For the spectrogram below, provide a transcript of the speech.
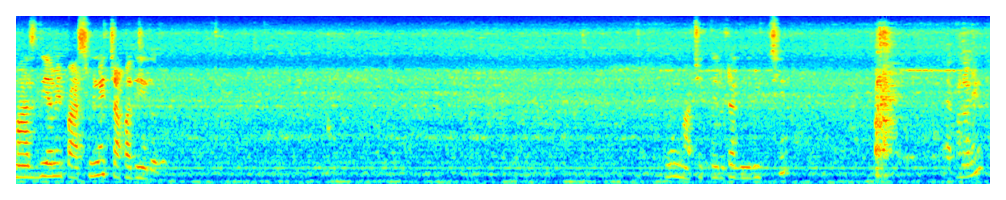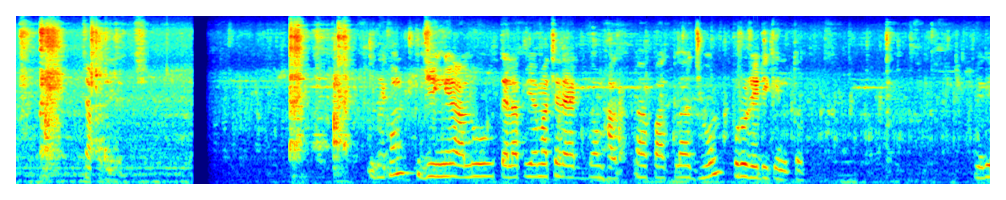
মাছ দিয়ে আমি পাঁচ মিনিট চাপা দিয়ে দেবো। মাছের তেলটা দিয়ে দিচ্ছি। এখন আমি চাপা দিয়ে দিচ্ছি। দেখুন, ঝিঙে, আলু, তেলাপিয়া মাছের একদম হালকা পাতলা ঝোল, পুরো রেডি কিন্তু। যদি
